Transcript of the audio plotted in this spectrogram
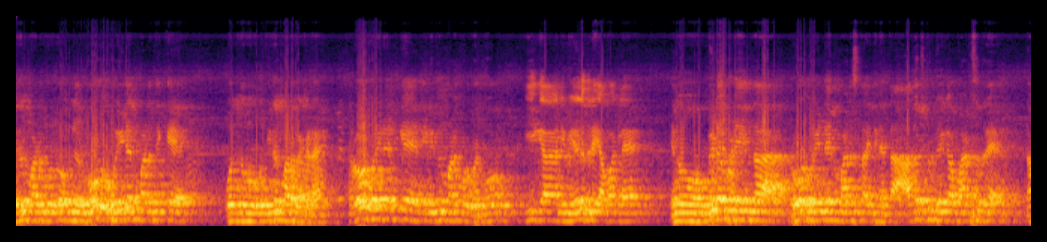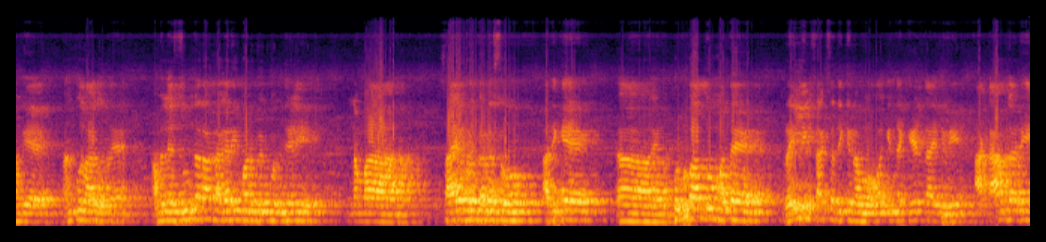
ಇದು ಮಾಡ್ಬಿಟ್ಟು ಆಮೇಲೆ ರೋಡ್ ವೈಡನ್ ಮಾಡೋದಕ್ಕೆ ಒಂದು ಇದನ್ನ ಮಾಡ್ಬೇಕಣ್ಣ ರೋಡ್ ವೈಡನ್ಗೆ ನೀವು ಇದನ್ನ ಮಾಡ್ಕೊಡ್ಬೇಕು. ಈಗ ನೀವು ಹೇಳಿದ್ರಿ ಯಾವಾಗಲೇ ಏನು ಪಿಡಬ್ಲ್ಯೂಡಿಯಿಂದ ರೋಡ್ ವೈಡನ್ ಮಾಡಿಸ್ತಾ ಇದ್ದೀನಿ ಅಂತ ಆದಷ್ಟು ಬೇಗ ಮಾಡಿಸಿದ್ರೆ ನಮಗೆ ಅನುಕೂಲ ಆಗುತ್ತೆ. ಆಮೇಲೆ ಸುಂದರ ನಗರಿ ಮಾಡಬೇಕು ಅಂತೇಳಿ ನಮ್ಮ ಸಾಹೇಬರು ಕನಸು ಅದಕ್ಕೆ ಫುಟ್ಪಾತು ಮತ್ತೆ ರೈಲಿಂಗ್ ಸಾಕ್ಸೋದಕ್ಕೆ ನಾವು ಅವಾಗಿಂದ ಕೇಳ್ತಾ ಇದ್ದೀವಿ. ಆ ಕಾಮಗಾರಿ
